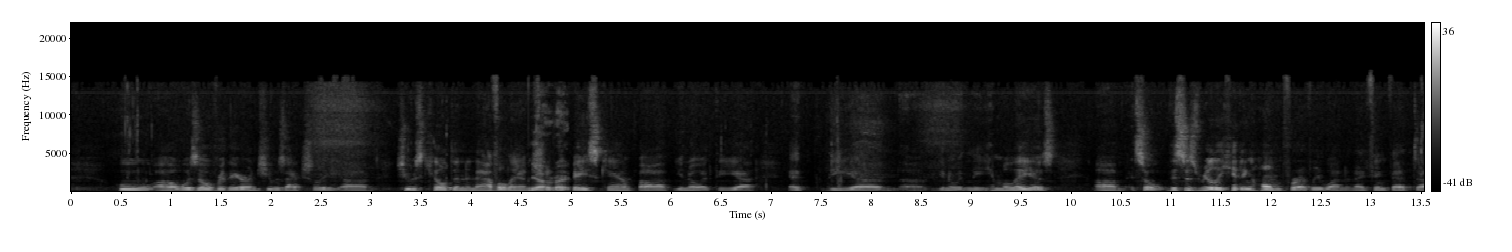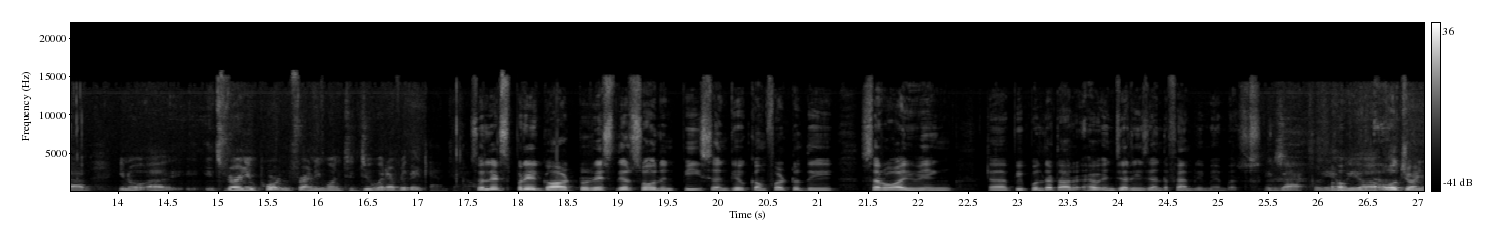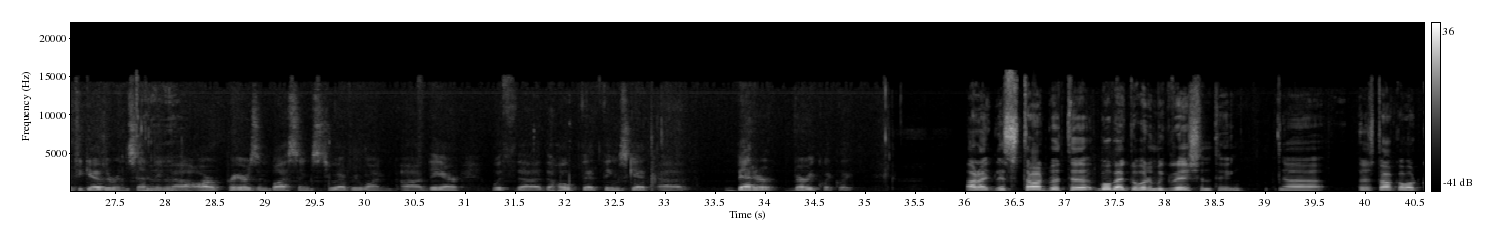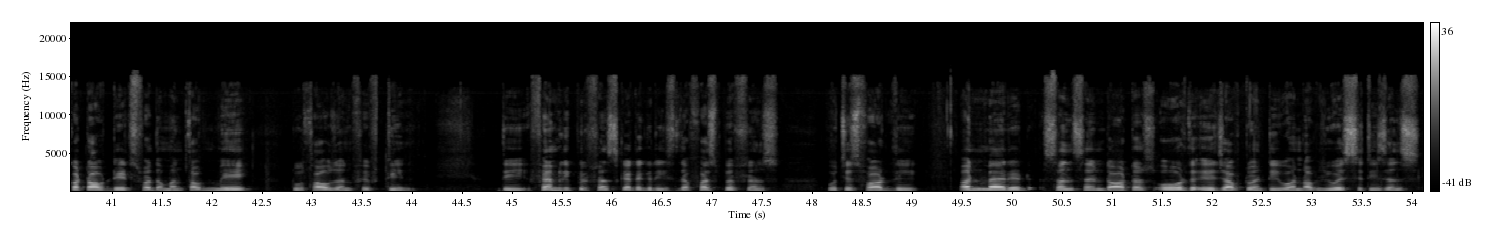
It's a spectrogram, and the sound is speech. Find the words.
who uh, was over there, and she was actually uh, she was killed in an avalanche Yeah, at the base camp, uh, you know, at the uh, at the uh, uh, you know in the Himalayas. Um, so this is really hitting home for everyone, and I think that uh, you know uh, it's very important for anyone to do whatever they can to help. So let's pray God to rest their soul in peace and give comfort to the surviving uh, people that are have injuries and the family members. Exactly, Oh, we uh, yeah. all join together in sending uh, our prayers and blessings to everyone uh, there with uh, the hope that things get uh, better very quickly. All right, let's start with uh, go back to our immigration thing. Uh, let's talk about cutoff dates for the month of May 2015. The family preference categories, the first preference, which is for the unmarried sons and daughters over the age of 21 of US citizens,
